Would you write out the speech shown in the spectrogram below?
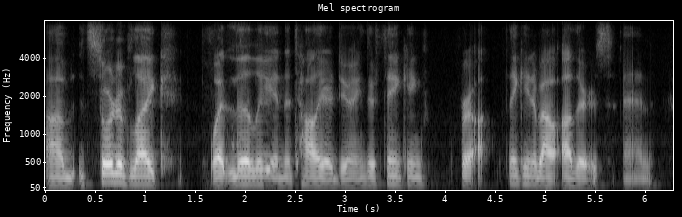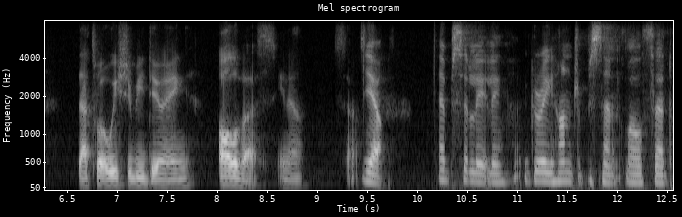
Um, it's sort of like what Lily and Natalia are doing. They're thinking for thinking about others, and that's what we should be doing, all of us, you know. So yeah, Absolutely. Agree 100%. Well said.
